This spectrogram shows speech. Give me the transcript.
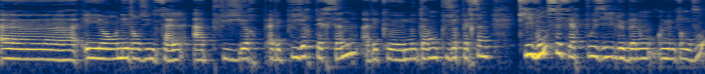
euh, et on est dans une salle à plusieurs, avec plusieurs personnes, avec euh, notamment plusieurs personnes qui vont se faire poser le ballon en même temps que vous,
